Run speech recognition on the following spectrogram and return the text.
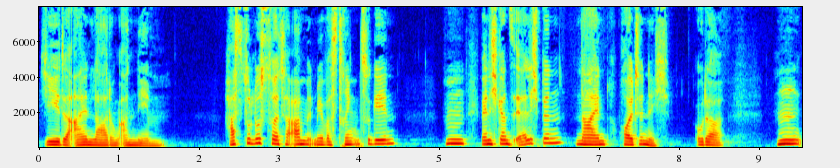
jede Einladung annehmen. Hast du Lust, heute Abend mit mir was trinken zu gehen? Hm, wenn ich ganz ehrlich bin, nein, heute nicht. Oder, hm,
